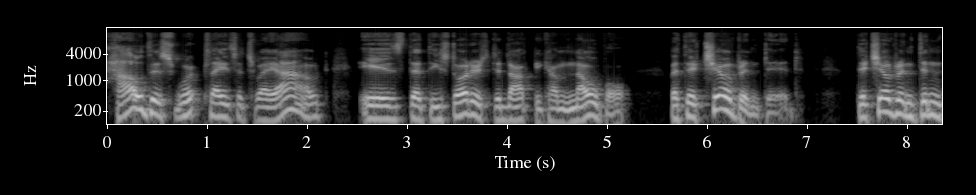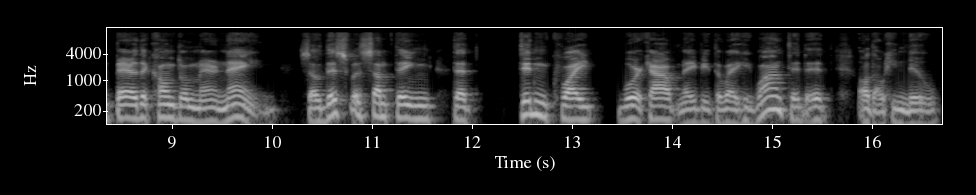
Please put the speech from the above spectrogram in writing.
how this work plays its way out is that these daughters did not become noble, but their children did. Their children didn't bear the Condulmer name. So this was something that didn't quite work out maybe the way he wanted it, although he knew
